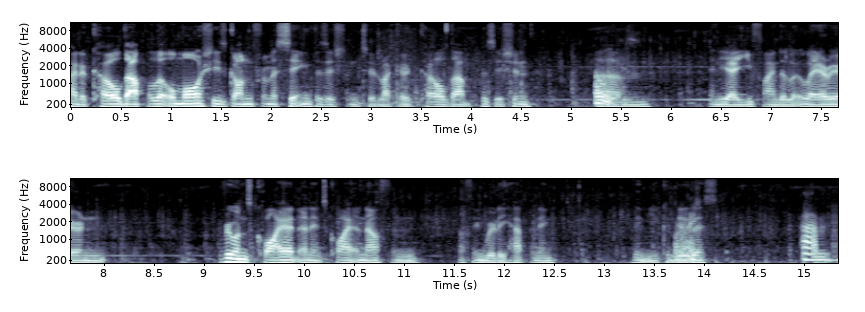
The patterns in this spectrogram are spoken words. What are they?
kind of curled up a little more. She's gone from a sitting position to like a curled up position. Oh, yes. And yeah, you find a little area and everyone's quiet and it's quiet enough and nothing really happening. I think you can do Alright. this. Um,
